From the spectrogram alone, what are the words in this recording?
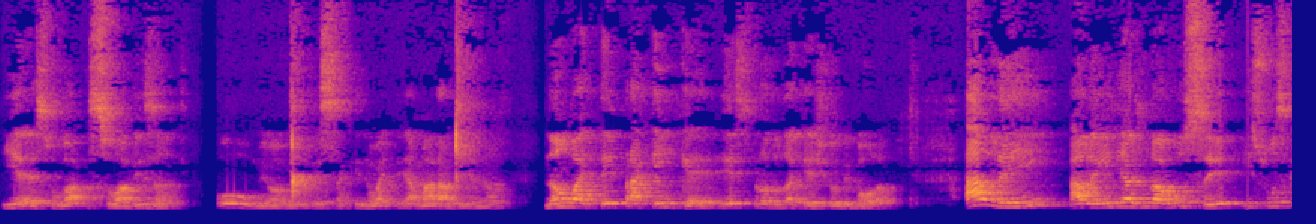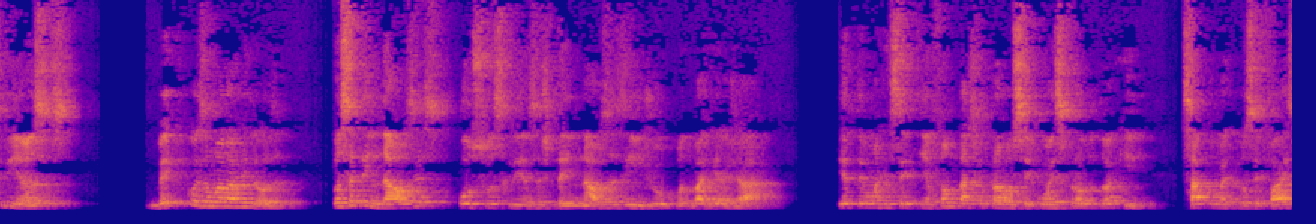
E é suavizante. Ô oh, meu amigo, esse aqui não vai ter a maravilha não. Não vai ter para quem quer. Esse produto aqui é show de bola. Além, além de ajudar você e suas crianças. Vê que coisa maravilhosa. Você tem náuseas ou suas crianças têm náuseas e enjoo quando vai viajar? Eu tenho uma receitinha fantástica para você com esse produto aqui. Sabe como é que você faz?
